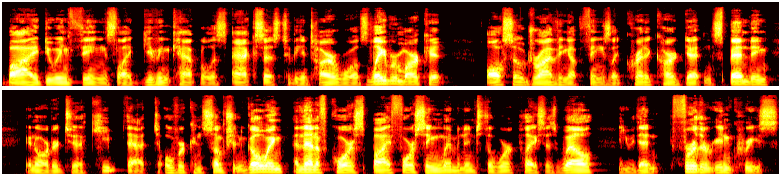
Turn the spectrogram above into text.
by doing things like giving capitalists access to the entire world's labor market, also driving up things like credit card debt and spending in order to keep that overconsumption going. And then, of course, by forcing women into the workplace as well, you then further increase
